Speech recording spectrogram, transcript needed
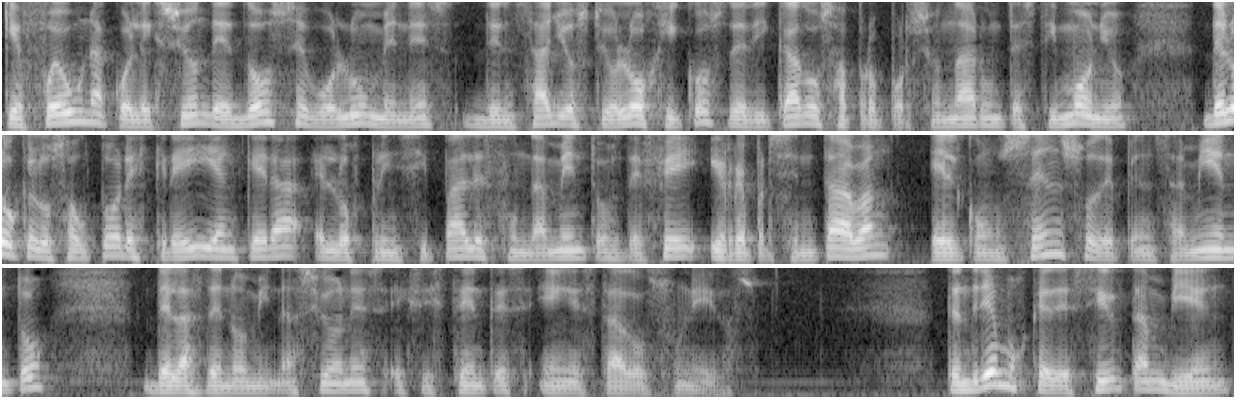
que fue una colección de 12 volúmenes de ensayos teológicos dedicados a proporcionar un testimonio de lo que los autores creían que eran los principales fundamentos de fe y representaban el consenso de pensamiento de las denominaciones existentes en Estados Unidos. Tendríamos que decir también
